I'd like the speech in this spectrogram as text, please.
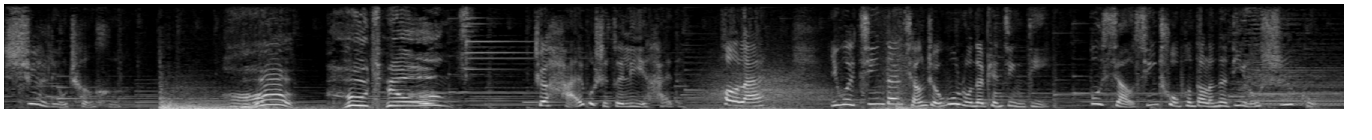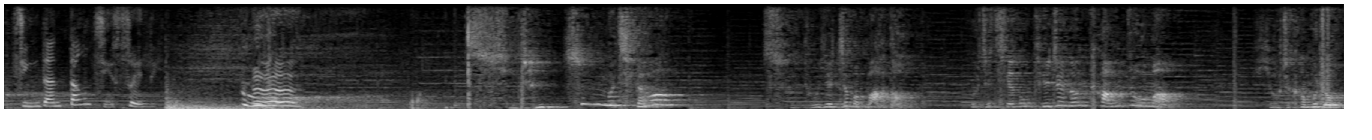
血流成河。啊，好强！这还不是最厉害的。后来，一位金丹强者误入那片禁地，不小心触碰到了那地龙尸骨，金丹当即碎裂。竟然这么强！这毒液这么霸道，我这乾隆体质能扛住吗？要是扛不住，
